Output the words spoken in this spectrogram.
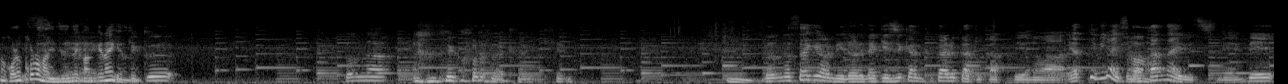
あ、これコロナに全然関係ないけどね。結局どんな コロナ関係ない。どんな作業にどれだけ時間かかるかとかっていうのはやってみないと分かんないですしね。で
